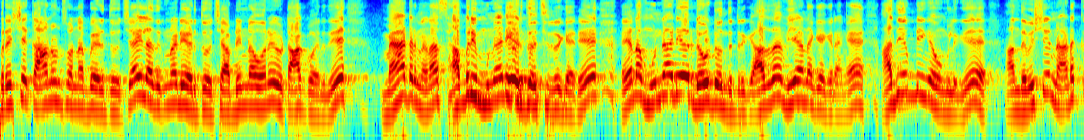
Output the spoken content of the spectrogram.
ப்ரெஷ்ஷை காணும்னு சொன்னப்போ எடுத்து வச்சா இல்லை அதுக்கு முன்னாடி எடுத்து வச்சா அப்படின்ற ஒரு டாக் வருது. மேட்ரு என்னன்னா சபரி முன்னாடியே எடுத்து வச்சிட்டு ஏன்னா முன்னாடியே ஒரு டவுட் வந்துட்டு இருக்கு அதுதான் வியானா கேட்குறாங்க அது எப்படிங்க உங்களுக்கு? அந்த விஷயம் நடக்க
